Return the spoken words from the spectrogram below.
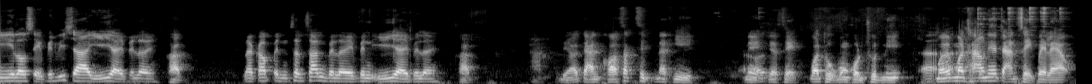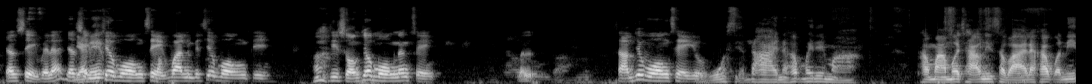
นีเราเสกเป็นวิชาอีใหญ่ไปเลย ครับ แล้วก็เป็นสั้นๆไปเลยเป็นอีใหญ่ไปเลย ครับอะเดี๋ยวอาจารย์ขอสักสิบนาทีเนี่ยเอาจะเสกวัตถุมงคลชุดนี้ อะ เมื่อเมื่อเช้านี้อาจารย์เสกไปแล้ว อาจารย์เสกไปแล้วอาจารย์เดี๋เสยวนี้กเป็นชั่วโมงเสกวันเป็นชั่วโมงทีฮะ ทีสองชั่วโมงนั่งเสกมันสามชั่วโมงเสกอยู่ โอ้โหเสียดายนะครับ ไม่ได้มาถ้ามาเมื่อเช้านี้สบายแล้วครับ วันนี้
